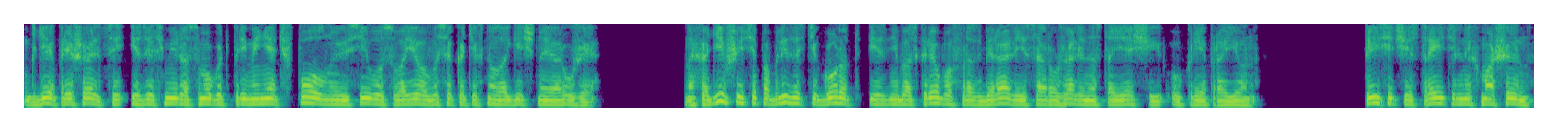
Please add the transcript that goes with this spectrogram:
где пришельцы из их мира смогут применять в полную силу свое высокотехнологичное оружие. Находившийся поблизости город из небоскребов разбирали и сооружали настоящий укрепрайон. Тысячи строительных машин,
